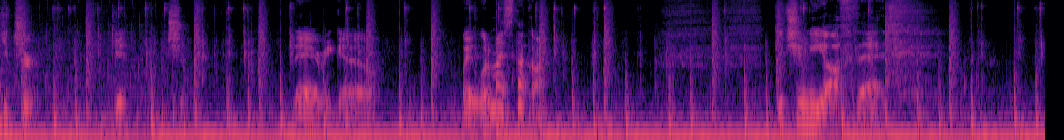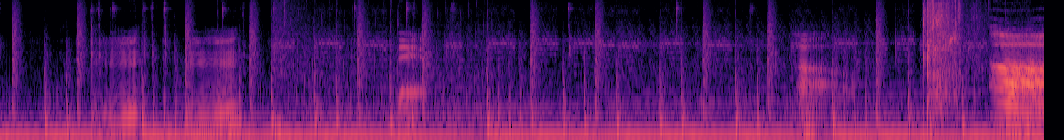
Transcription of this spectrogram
Get your. Get your. There we go. Wait, what am I stuck on? Get your knee off that. Mm hmm. There. Oh. Oh,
